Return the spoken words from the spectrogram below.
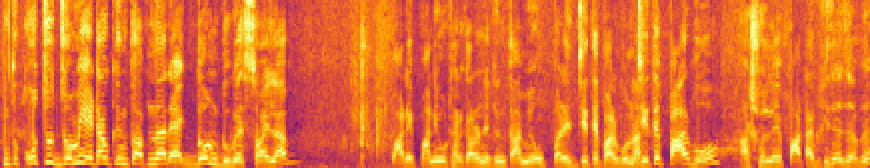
কিন্তু কচুর জমি, এটাও কিন্তু আপনার একদম ডুবে সয়লাভ পাড়ে পানি ওঠার কারণে কিন্তু আমি ওপারে যেতে পারব না। যেতে পারব, আসলে পাটা ভিজে যাবে।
